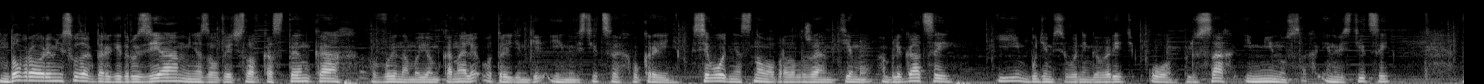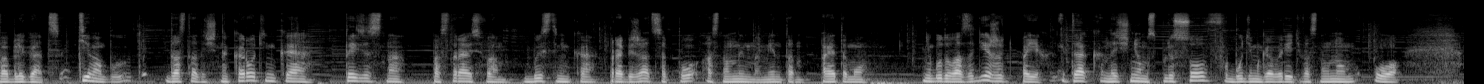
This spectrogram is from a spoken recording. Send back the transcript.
Доброго времени суток, дорогие друзья! Меня зовут Вячеслав Костенко. Вы на моем канале о трейдинге и инвестициях в Украине. Сегодня снова продолжаем тему облигаций и будем сегодня говорить о плюсах и минусах инвестиций в облигации. Тема будет достаточно коротенькая, тезисно. Постараюсь вам быстренько пробежаться по основным моментам, поэтому не буду вас задерживать, поехали. Итак, начнем с плюсов. Будем говорить в основном о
